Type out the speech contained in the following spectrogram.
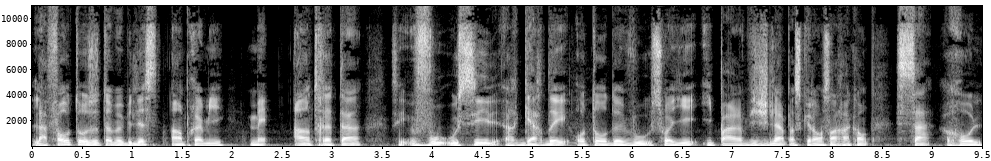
la faute aux automobilistes en premier. Mais entre-temps, c'est vous aussi, regardez autour de vous, soyez hyper vigilants parce que là, on s'en rend compte, ça roule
